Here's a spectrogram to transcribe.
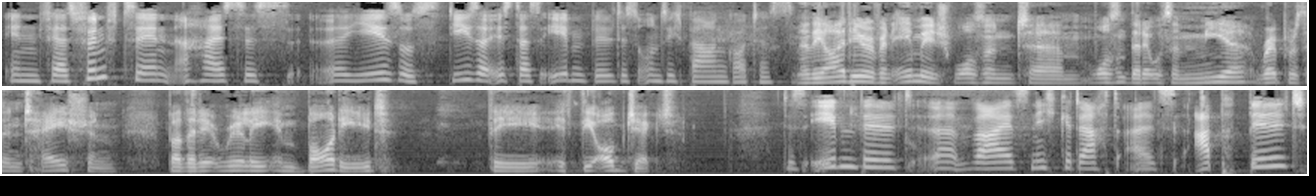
In Vers 15 heißt es, äh, Jesus, dieser ist das Ebenbild des unsichtbaren Gottes. Now, the idea of an image wasn't, um, wasn't that it was a mere representation, but that it really embodied the, the object. Das Ebenbild äh, war jetzt nicht gedacht als Abbild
